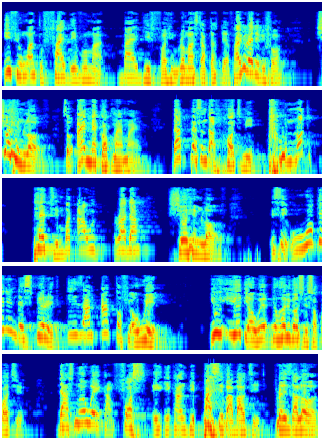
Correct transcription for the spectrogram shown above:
if you want to fight the evil man, buy a gift for him." Romans chapter 12. Have you read it before? Show him love. So I make up my mind. That person that hurt me, I will not hate him, but I would rather show him love. You see, walking in the spirit is an act of your will. You yield your will, the Holy Ghost will support you. There's no way you can force, you can be passive about it. Praise the Lord.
